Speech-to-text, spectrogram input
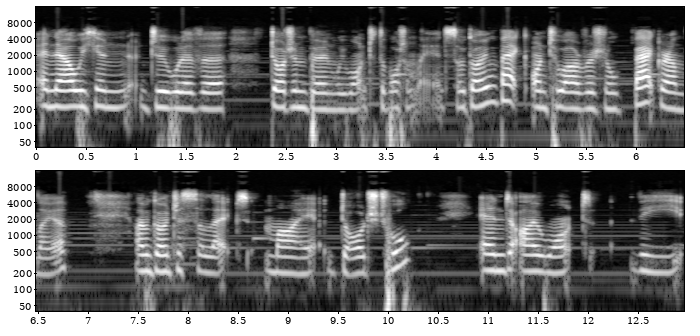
And now we can do whatever dodge and burn we want to the bottom layer. So going back onto our original background layer, I'm going to select my dodge tool and I want the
